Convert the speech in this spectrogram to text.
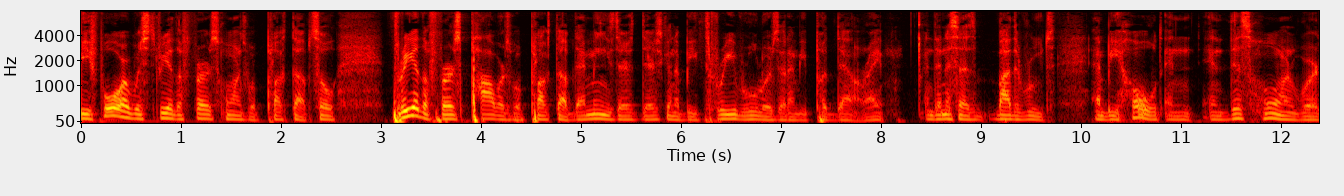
before was three of the first horns were plucked up. So three of the first powers were plucked up. That means there's there's gonna be three rulers that are gonna be put down, right? And then it says, by the roots. And behold, in, in this horn were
